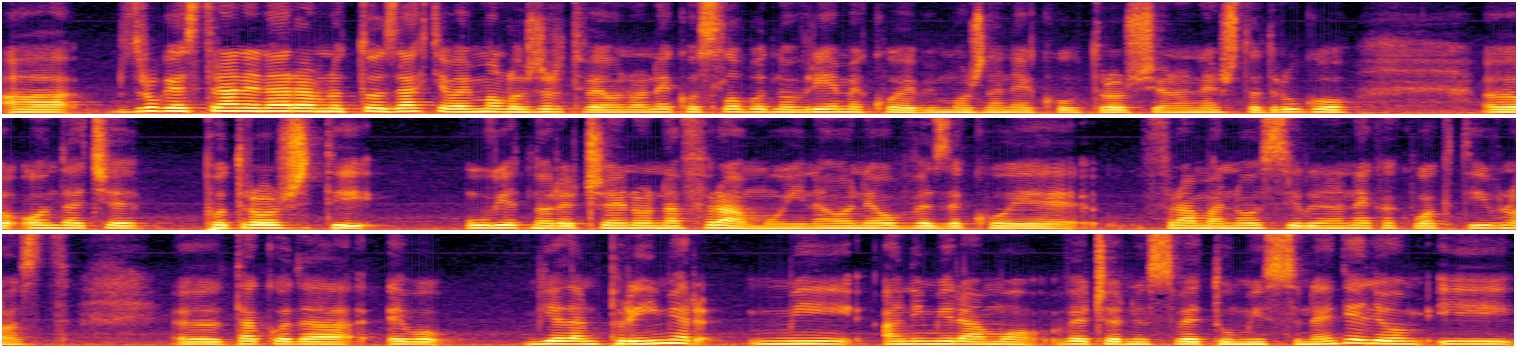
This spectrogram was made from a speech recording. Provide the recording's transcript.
A s druge strane naravno to zahtjeva i malo žrtve, ono neko slobodno vrijeme koje bi možda neko utrošio na nešto drugo, e, onda će potrošiti uvjetno rečeno na framu i na one obveze koje frama nosi ili na nekakvu aktivnost. E, tako da, evo, jedan primjer, mi animiramo večernju svetu misu nedjeljom i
